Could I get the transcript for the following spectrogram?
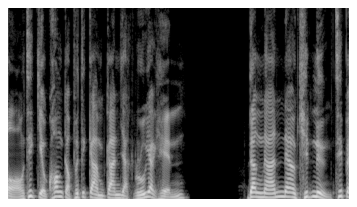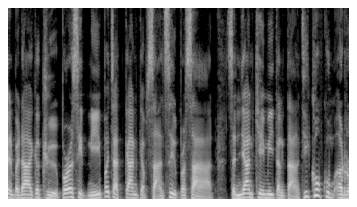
มองที่เกี่ยวข้องกับพฤติกรรมการอยากรู้อยากเห็นดังนั้นแนวคิดหนึ่งที่เป็นไปได้ก็คือปรสิตนี้ไปจัดการกับสารสื่อประสาท สัญญาณเคมีต่างๆ ที่ควบคุมอาร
